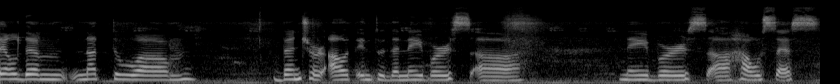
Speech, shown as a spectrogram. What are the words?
tell them not to um, venture out into the neighbors uh, neighbors uh, houses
